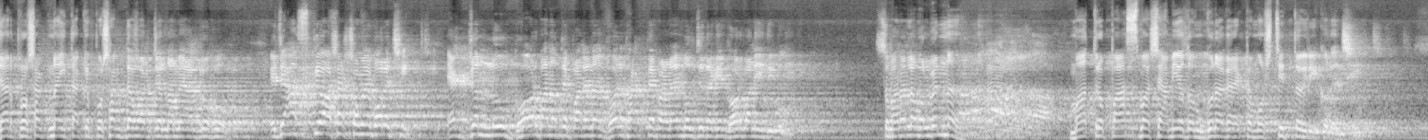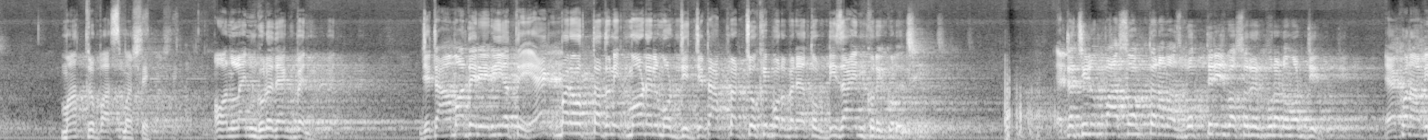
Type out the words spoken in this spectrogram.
যার পোশাক নাই, তাকে পোশাক দেওয়ার জন্য আমি আগ্রহ। এই যে আজকেও আসার সময় বলেছি, একজন লোক ঘর বানাতে পারে না, ঘরে থাকতে পারে না, আমি বলছি তাকে ঘর বানিয়ে দিব। সুবহানাল্লাহ বলবেন না? মাত্র পাঁচ মাসে আমি ওদম গুনাগার একটা মসজিদ তৈরি করেছি। মাত্র পাঁচ মাসে। অনলাইন ঘুরে দেখবেন, যেটা আমাদের এরিয়াতে একবার অত্যাধুনিক মডেল মসজিদ, যেটা আপনার চোখে পড়বে না, এত ডিজাইন করে করেছে। এটা ছিল পাঁচ ওয়াক্ত নামাজ, বত্রিশ বছরের পুরানো মসজিদ। এখন আমি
